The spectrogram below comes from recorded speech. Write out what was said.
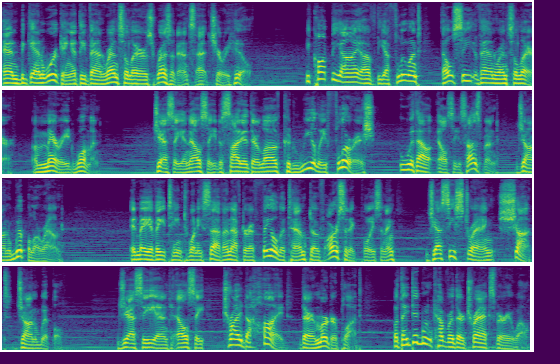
and began working at the Van Rensselaer's residence at Cherry Hill. He caught the eye of the affluent Elsie Van Rensselaer, a married woman. Jesse and Elsie decided their love could really flourish without Elsie's husband, John Whipple, around. In May of 1827, after a failed attempt of arsenic poisoning, Jesse Strang shot John Whipple. Jesse and Elsie tried to hide their murder plot, but they didn't cover their tracks very well.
